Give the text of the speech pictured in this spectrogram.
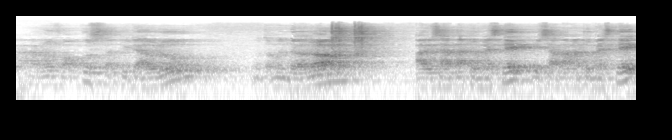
Perlu fokus terlebih dahulu untuk mendorong pariwisata domestik, wisatawan domestik,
